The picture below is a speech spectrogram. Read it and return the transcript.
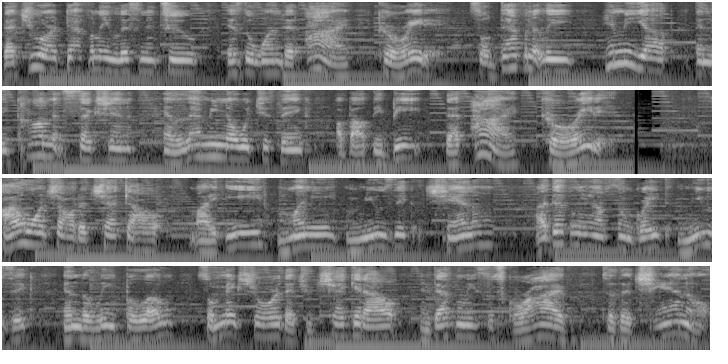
that you are definitely listening to is the one that I created. So definitely hit me up in the comment section and let me know what you think about the beat that I created. I want y'all to check out my E Money Music channel. I definitely have some great music in the link below, so make sure that you check it out and definitely subscribe to the channel.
